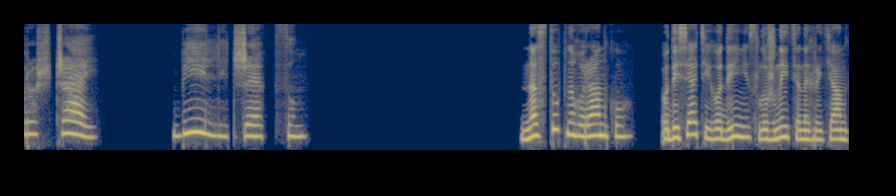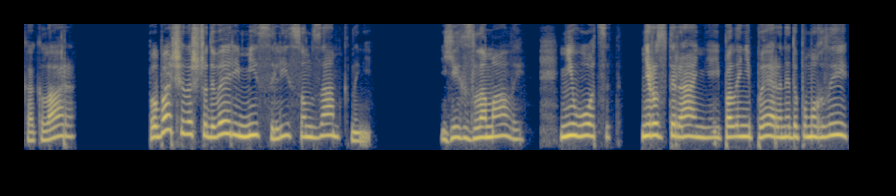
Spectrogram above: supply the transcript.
Прощай, Біллі Джексон. Наступного ранку, о десятій годині, служниця негритянка Клара побачила, що двері міс лісом замкнені. Їх зламали, ні оцет, ні розтирання і палені пера не допомогли,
